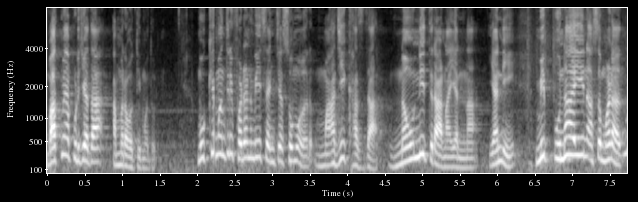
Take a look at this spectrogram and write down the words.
बातम्या पुढची आता अमरावतीमधून. मुख्यमंत्री फडणवीस यांच्यासमोर माजी खासदार नवनीत राणा यांना यांनी मी पुन्हा येईन असं म्हणत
